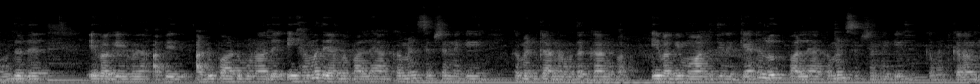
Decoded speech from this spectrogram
හොඳද? ඒ වගේම අපි අඩුපාඩු මොනවාද ඒ හැම දෙයක්ම පල්ලෙහා කමෙන්ට් සෙක්ෂන් එකේ කමෙන්ට් කරන්න අමතක කරන්න එපා. ඒ වගේම ඔයාලට තියෙන ගැටලුත් පල්ලෙහා කමෙන්ට් සෙක්ෂන් එකේ කමෙන්ට් කරන්න.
